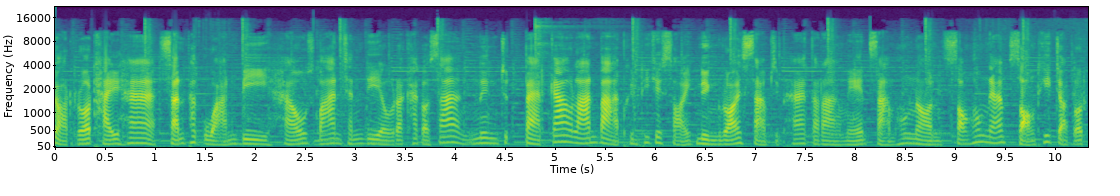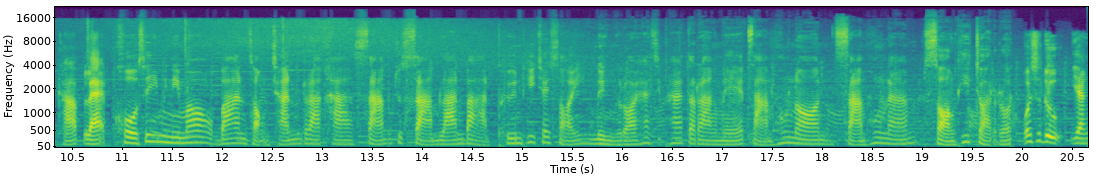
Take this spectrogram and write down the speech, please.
จอดรถ Type 5สันผักหวาน B House บ้านชั้นเดียว ราคาก่อสร้าง 1.89 ล้านบาท พื้นที่ใช้สอย 135 ตารางเมตร 3 ห้องนอน 2 ห้องน้ำ 2 ที่จอดรถครับ และโคซี่มินิมอลบ้าน 2 ชั้น ราคา 3.3 ล้านบาท พื้นที่ใช้สอย 155 ตารางเมตร 3 ห้องนอน 3 ห้องน้ำ 2 ที่จอดรถ วัสดุยัง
